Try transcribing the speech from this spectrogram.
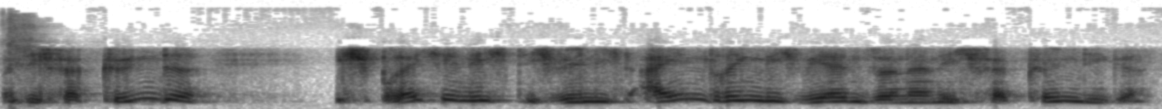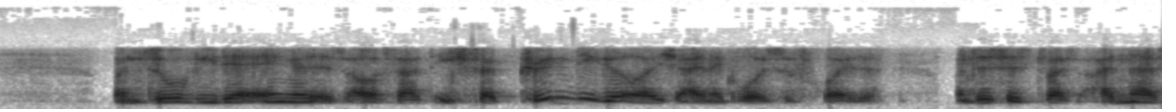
Und ich verkünde, ich spreche nicht, ich will nicht eindringlich werden, sondern ich verkündige. Und so wie der Engel es auch sagt, ich verkündige euch eine große Freude. Und es ist was anderes,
